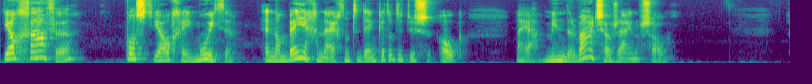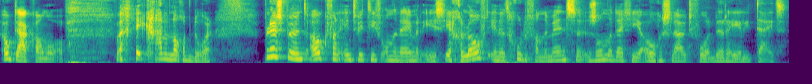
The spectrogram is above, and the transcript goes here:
Jouw gave kost jou geen moeite. En dan ben je geneigd om te denken dat het dus ook nou ja, minder waard zou zijn of zo. Ook daar komen we op. Maar ik ga er nog op door. Pluspunt ook van intuïtief ondernemer is: je gelooft in het goede van de mensen zonder dat je je ogen sluit voor de realiteit.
